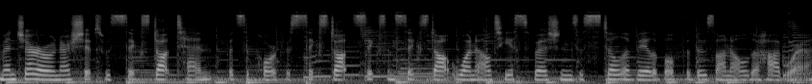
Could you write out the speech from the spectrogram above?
Manjaro now ships with 6.10, but support for 6.6 and 6.1 LTS versions is still available for those on older hardware.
